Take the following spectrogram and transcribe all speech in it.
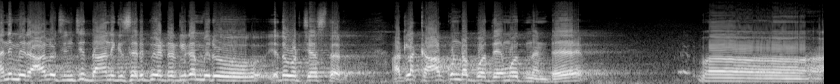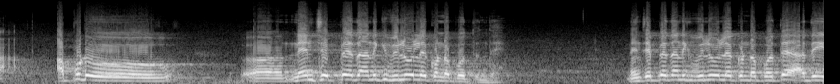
అని మీరు ఆలోచించి దానికి సరిపోయేటట్లుగా మీరు ఏదో ఒకటి చేస్తారు. అట్లా కాకుండా పోతే ఏమవుతుందంటే అప్పుడు నేను చెప్పేదానికి విలువ లేకుండా పోతుంది. నేను చెప్పేదానికి విలువ లేకుండా పోతే అది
